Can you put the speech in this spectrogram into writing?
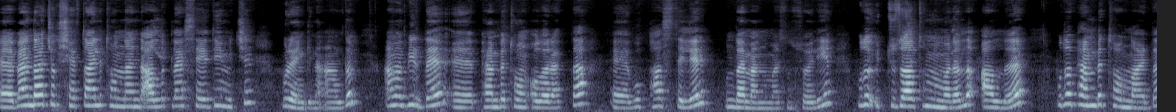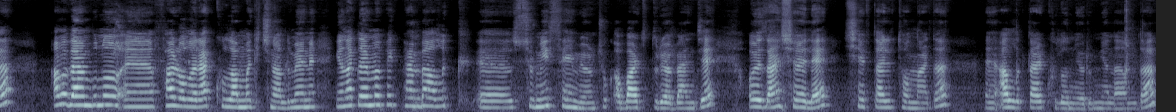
Ee, Ben daha çok şeftali tonlarında allıklar sevdiğim için bu rengini aldım. Ama bir de e, pembe ton olarak da e, bu pastelin, bunu da hemen numarasını söyleyeyim. Bu da 306 numaralı allığı. Bu da pembe tonlarda. Ama ben bunu e, far olarak kullanmak için aldım. Yani yanaklarıma pek pembe allık sürmeyi sevmiyorum. Çok abartı duruyor bence. O yüzden şöyle şeftali tonlarda allıklar kullanıyorum yanağımda.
